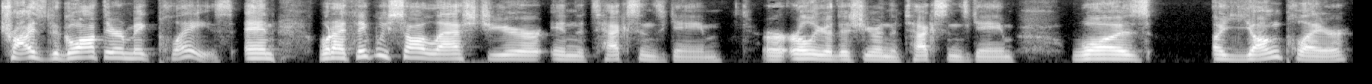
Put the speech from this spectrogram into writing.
tries to go out there and make plays. And what I think we saw last year in the Texans game, or earlier this year in the Texans game, was a young player,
